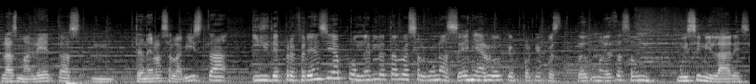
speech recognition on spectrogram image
las maletas, mm, tenerlas a la vista y de preferencia ponerle tal vez alguna seña, algo que porque pues las maletas son muy similares.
